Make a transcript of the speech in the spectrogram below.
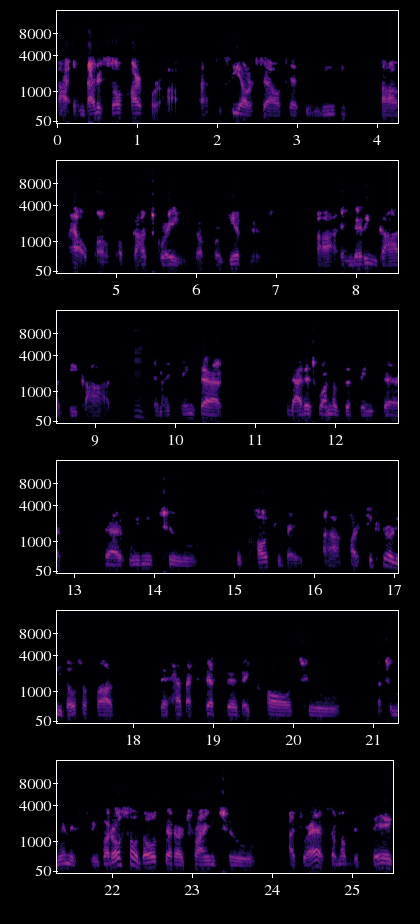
Uh, and that is so hard for us uh, to see ourselves as in need of help, of, of God's grace, of forgiveness, uh, and letting God be God. Hmm. And I think that that is one of the things that that we need to to cultivate, uh, particularly those of us that have accepted a call to to ministry, but also those that are trying to address some of the big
